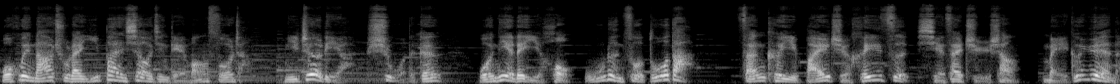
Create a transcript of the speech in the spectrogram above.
我会拿出来一半孝敬给王所长。你这里啊是我的根，我聂磊以后无论做多大。咱可以白纸黑字写在纸上，每个月呢，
